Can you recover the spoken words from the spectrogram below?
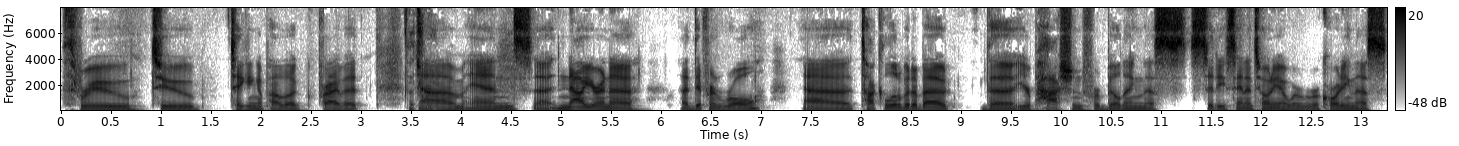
through to taking a public, private. That's right. Um, and uh, now you're in a a different role. Uh, talk a little bit about the your passion for building this city, San Antonio, where we're recording this,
